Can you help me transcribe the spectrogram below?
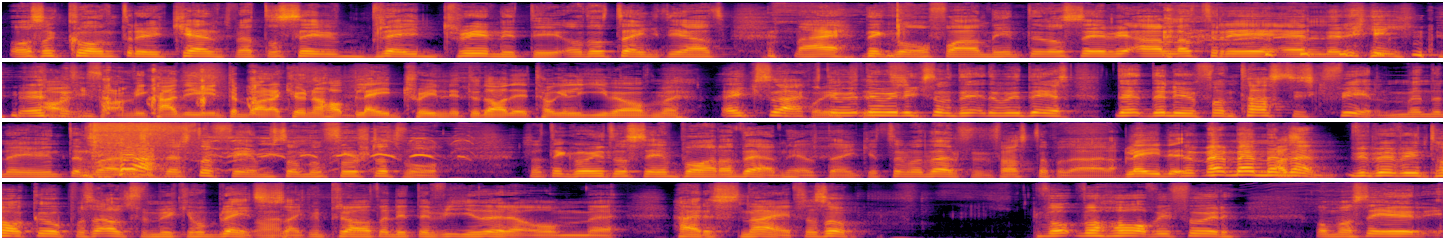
Och så kontrar ju Kent med att då säger vi Blade Trinity och då tänkte jag att nej, det går fan inte. Då säger vi alla tre eller inget. ja, fan, vi hade ju inte bara kunnat ha Blade Trinity, då hade jag tagit livet av mig. Exakt, det, det var liksom det, det var det. det. Den är ju en fantastisk film, men den är ju inte världens bästa film som de första två. Så att det går inte att se bara den helt enkelt. Så det var därför vi fastnade på det här. Blade- men, men, men, alltså- men, vi behöver inte haka upp oss allt för mycket på Blade som sagt. Vi pratar lite vidare om eh, herr Snipes. Alltså, vad, vad har vi för, om man säger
